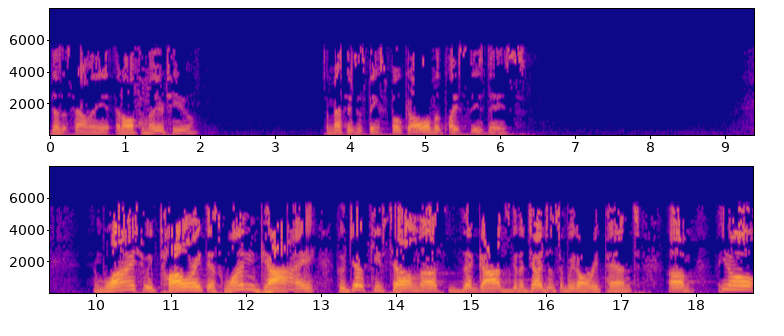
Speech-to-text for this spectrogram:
does it sound at all familiar to you? It's a message that's being spoken all over the place these days. And why should we tolerate this one guy who just keeps telling us that God's going to judge us if we don't repent? Um, you know,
